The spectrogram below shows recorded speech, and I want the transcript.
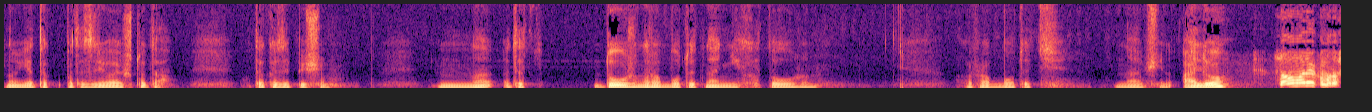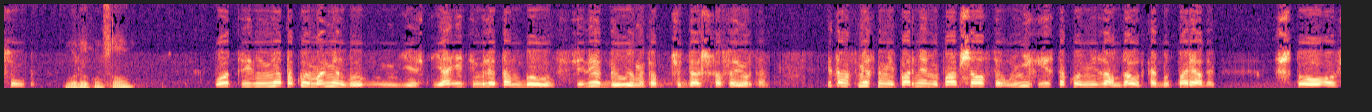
Ну, я так подозреваю, что да. Вот так и запишем. На этот должен работать на них, должен работать на общину. Алло? Салам алейкум, Расул. Валейкум салам. Вот у меня такой момент был, есть. Я этим летом был в селе Дылым, это чуть дальше Хасаюрта. И там с местными парнями пообщался. У них есть такой низам, да, вот как бы порядок что в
